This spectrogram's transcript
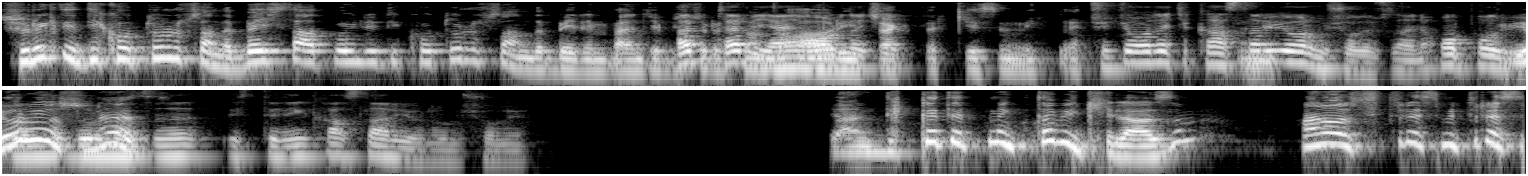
sürekli dik oturursan da 5 saat boyunca dik oturursan da belin bence bir Tabii, süre tabii. sonra Yani oradaki- ağrıyacaktır kesinlikle. Çünkü oradaki kasları Hani- yormuş oluyorsun. Hani o pozisyonda durmasını istediğin kaslar yorulmuş oluyor. Yani dikkat etmek tabii ki lazım. Hani o stres stres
